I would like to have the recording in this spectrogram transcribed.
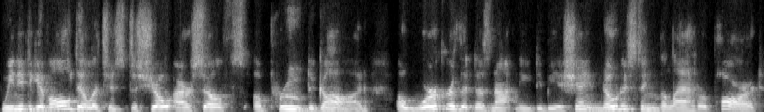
we need to give all diligence to show ourselves approved to God, a worker that does not need to be ashamed. Noticing the latter part,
